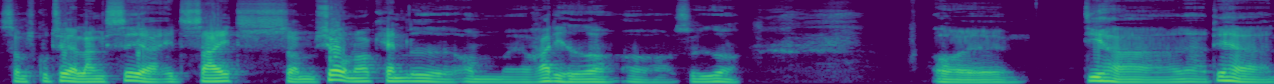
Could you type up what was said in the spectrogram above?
som skulle til at lancere et site, som sjov nok handlede om uh, rettigheder og så videre. Og øh, de har, det her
